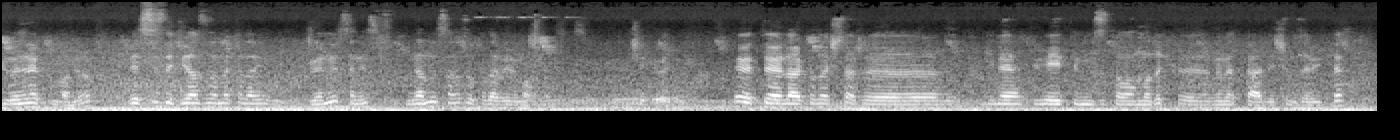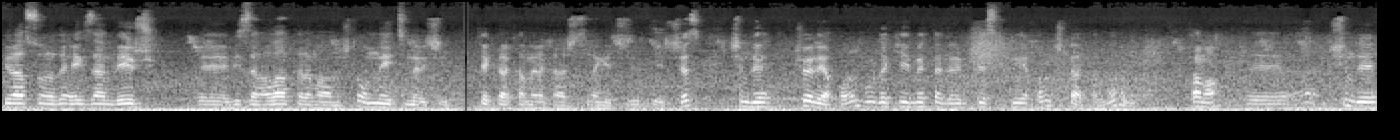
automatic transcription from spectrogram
güvenerek kullanıyorum. Ve siz de cihazlara ne kadar güvenirseniz, inanırsanız o kadar verim alacaksınız. Teşekkür ederim. Evet değerli arkadaşlar, eee, yine bir eğitimimizi tamamladık eee, Mehmet kardeşimizle birlikte. Biraz sonra da Exen V3 eee, bizden alan tarama almıştı. Onun eğitimler için tekrar kamera karşısına geç- geçeceğiz. Şimdi şöyle yapalım, buradaki metalleri bir tespitini yapalım, çıkartalım olur mu? Tamam. Şimdi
